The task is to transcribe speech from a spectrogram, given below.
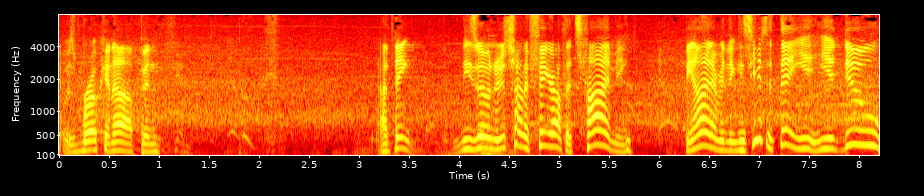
it was broken up. And I think these women are just trying to figure out the timing behind everything. Because here's the thing, you, you do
